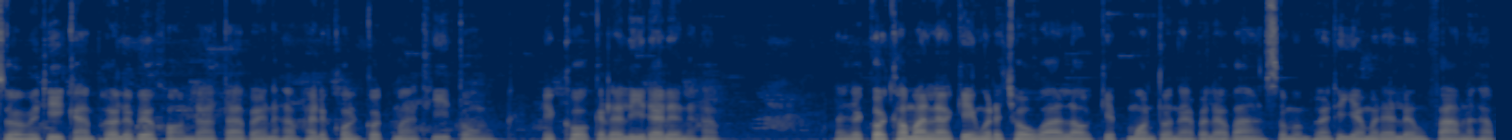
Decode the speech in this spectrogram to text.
ส่วนวิธีการเพิ่มเลเวลของ Data Bank นะครับ ให้ทุกคนกดมาที่ตรง Echo Gallery ได้เลยนะครับหลังจากกดเข้ามาแล้วเกมก็จะโชว์ว่าเราเก็บมอนตัวไหนไปแล้วบ้างส่วนเพื่อนๆที่ยังไม่ได้เริ่มฟาร์มนะครับ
